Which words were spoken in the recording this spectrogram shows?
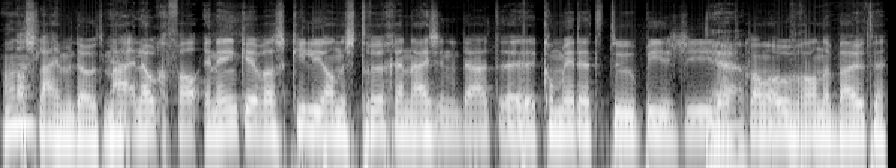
als sla je me dood. Maar Ja. in elk geval, in één keer was Kilian dus terug... en hij is inderdaad eh, committed to PSG. Ja. Dat kwam overal naar buiten.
